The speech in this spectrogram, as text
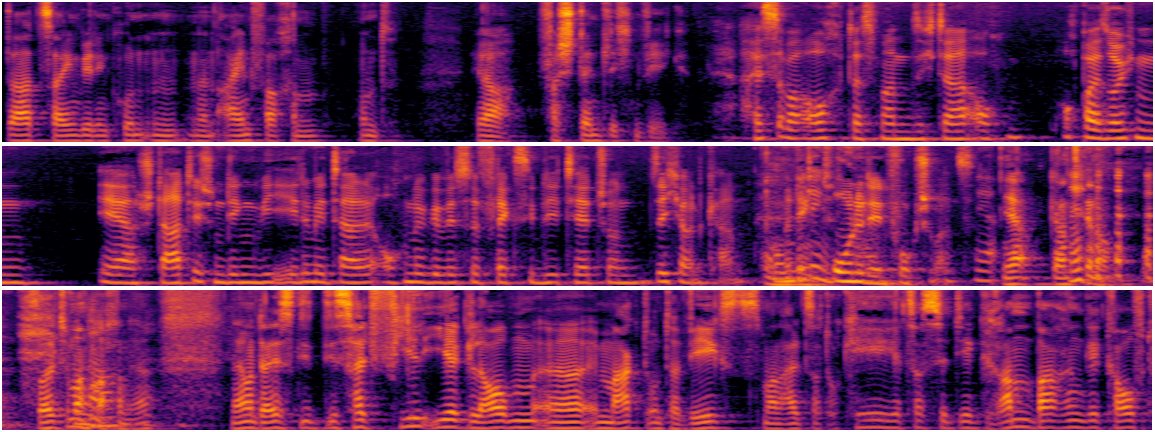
da zeigen wir den Kunden einen einfachen und ja, verständlichen Weg. Heißt aber auch, dass man sich da auch, auch bei solchen eher statischen Dingen wie Edelmetall auch eine gewisse Flexibilität schon sichern kann. Unbedingt. Ohne den Fuchsschwanz. Ja, ja ganz genau. Sollte man genau. machen. Ja. Ja. und da ist, ist halt viel ihr Glauben äh, im Markt unterwegs, dass man halt sagt, okay, jetzt hast du dir Grammbarren gekauft,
